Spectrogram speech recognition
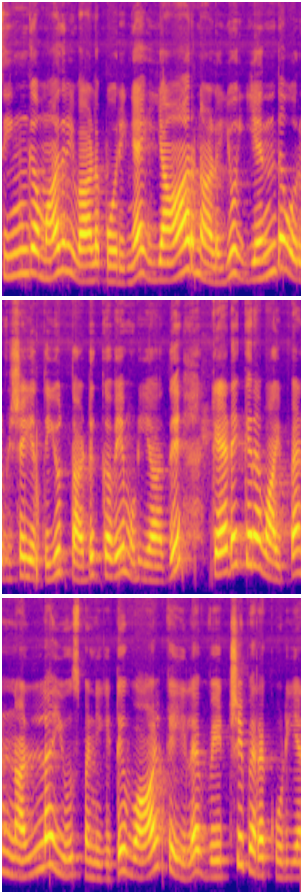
சிங்க மாதிரி வாழ போகிறீங்க யாருனாலையும் எந்த ஒரு விஷயத்தையும் தடுக்கவே முடியாது. கிடைக்கிற வாய்ப்பை நல்லா யூஸ் பண்ணிக்கிட்டு வாழ்க்கையில் வெற்றி பெறக்கூடிய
